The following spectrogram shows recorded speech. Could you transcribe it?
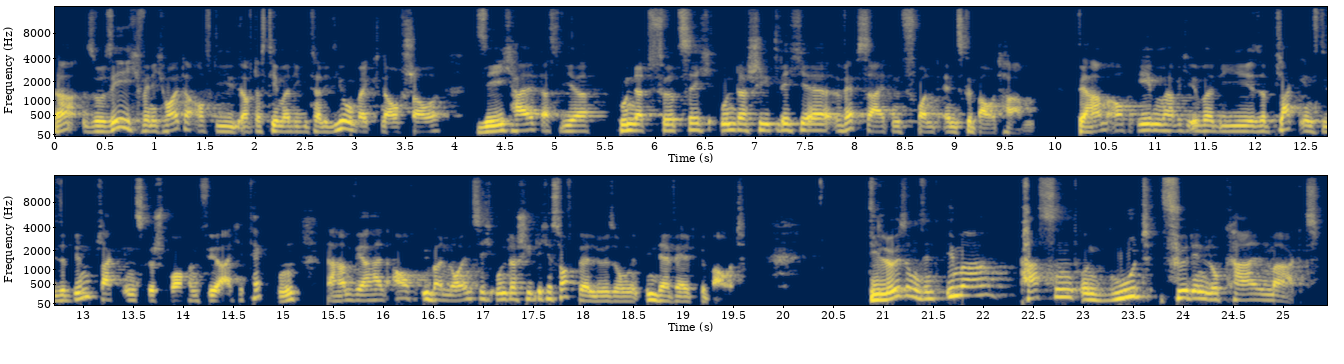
Ja, so sehe ich, wenn ich heute auf, die, auf das Thema Digitalisierung bei Knauf schaue, sehe ich halt, dass wir 140 unterschiedliche Webseiten-Frontends gebaut haben. Wir haben auch eben, habe ich über diese Plugins, diese BIM-Plugins gesprochen für Architekten. Da haben wir halt auch über 90 unterschiedliche Softwarelösungen in der Welt gebaut. Die Lösungen sind immer passend und gut für den lokalen Markt.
